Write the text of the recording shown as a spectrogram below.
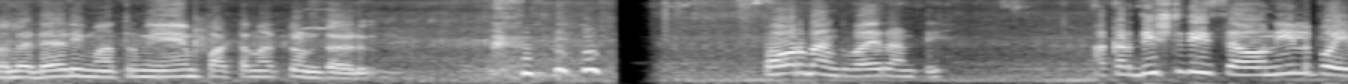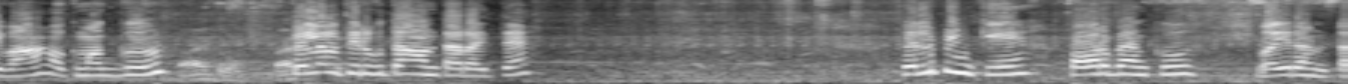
వాళ్ళ డాడీ మాత్రం ఏం పట్టనట్టు ఉంటాడు. పవర్ బ్యాంక్ వైర్ అంటే అక్కడ దిష్టి తీసావు నీళ్ళు పోయివా? ఒక మగ్గు. పిల్లలు తిరుగుతూ ఉంటారు అయితే. వెళ్ళి పింకి పవర్ బ్యాంకు వైర్ అంట.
